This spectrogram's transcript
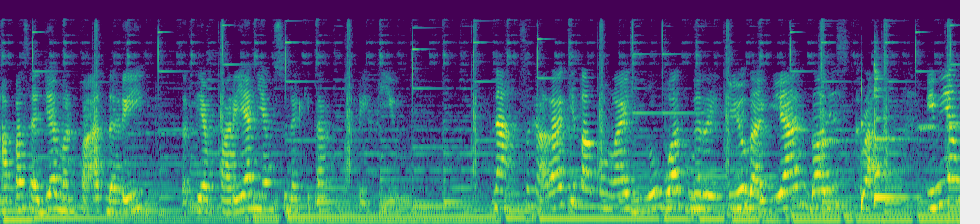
apa saja manfaat dari setiap varian yang sudah kita review Nah, sekarang kita mulai dulu buat mereview bagian body scrub. Ini yang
